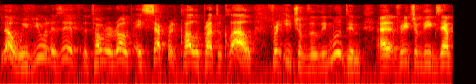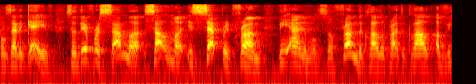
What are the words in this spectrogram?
No, we view it as if the Torah wrote a separate klalu pratu klal for each of the limudim, uh, for each of the examples that it gave. So therefore, Salma, Salma is separate from the animals. So from the klalu pratu klal of the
